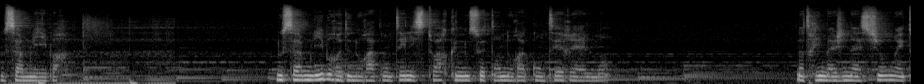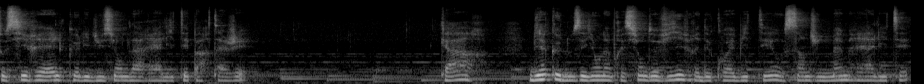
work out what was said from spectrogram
Nous sommes libres. Nous sommes libres de nous raconter l'histoire que nous souhaitons nous raconter réellement. Notre imagination est aussi réelle que l'illusion de la réalité partagée. Car, bien que nous ayons l'impression de vivre et de cohabiter au sein d'une même réalité,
